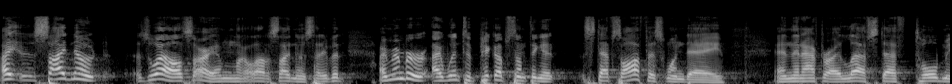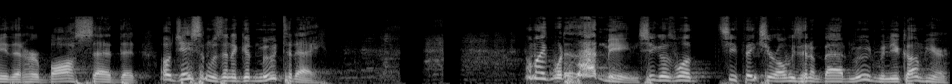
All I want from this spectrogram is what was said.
I, side note, as well. Sorry, I'm a lot of side notes today, but I remember I went to pick up something at Steph's office one day, and then after I left, Steph told me that her boss said that, oh, Jason was in a good mood today. I'm like, what does that mean? She goes, well, she thinks you're always in a bad mood when you come here.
